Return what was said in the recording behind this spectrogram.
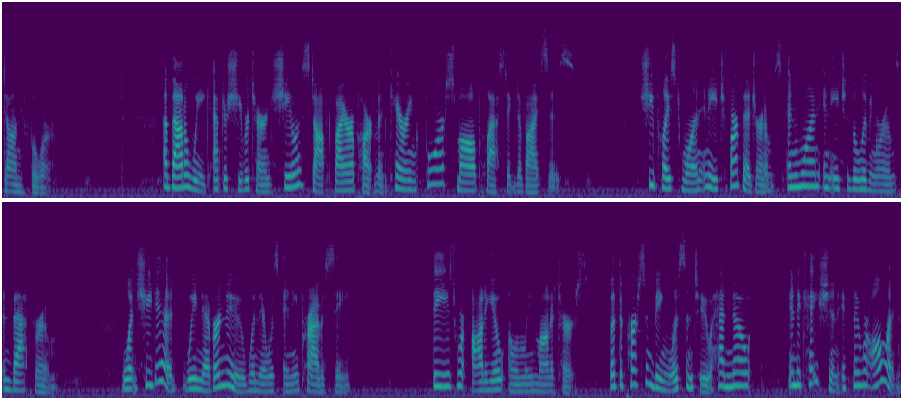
done for. About a week after she returned, Sheila stopped by our apartment carrying four small plastic devices. She placed one in each of our bedrooms and one in each of the living rooms and bathroom. Once she did, we never knew when there was any privacy. These were audio only monitors, but the person being listened to had no indication if they were on.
